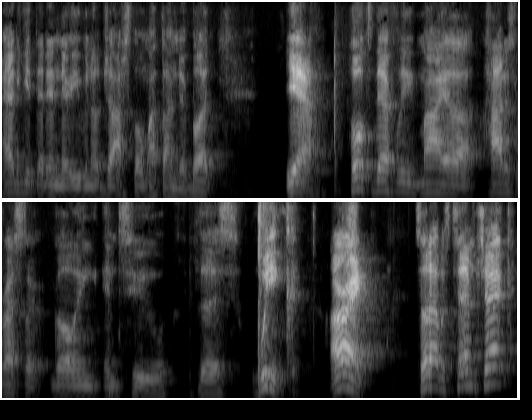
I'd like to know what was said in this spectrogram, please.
I had to get that in there, even though Josh stole my thunder. But yeah, Hook's definitely my uh, hottest wrestler going into this week. All right. So that was Temp Check.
